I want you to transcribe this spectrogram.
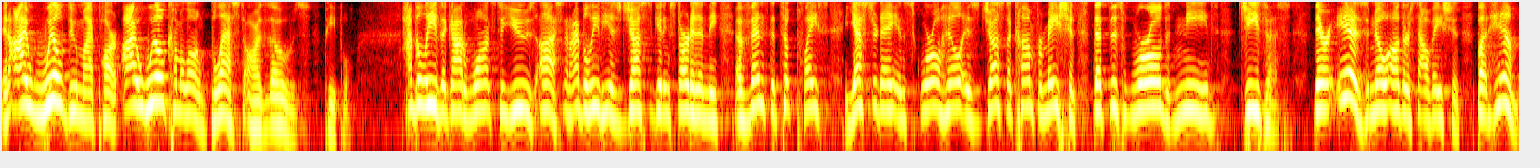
and I will do my part. I will come along. Blessed are those people. I believe that God wants to use us, and I believe He is just getting started. And the events that took place yesterday in Squirrel Hill is just a confirmation that this world needs Jesus. There is no other salvation but Him.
